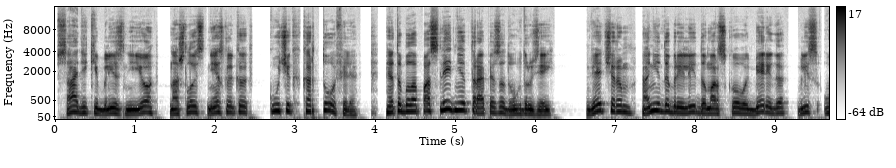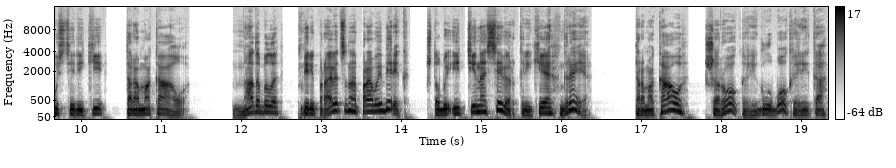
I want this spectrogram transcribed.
В садике близ нее нашлось несколько кучек картофеля. Это была последняя трапеза двух друзей. Вечером они добрели до морского берега близ устья реки Тарамакао. Надо было переправиться на правый берег, чтобы идти на север к реке Грея. Тарамакао — широкая и глубокая река.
